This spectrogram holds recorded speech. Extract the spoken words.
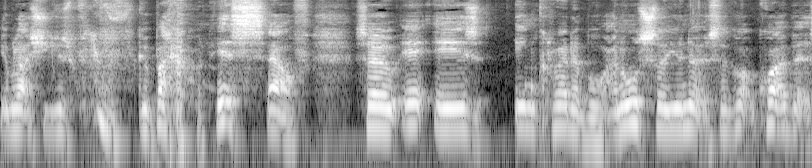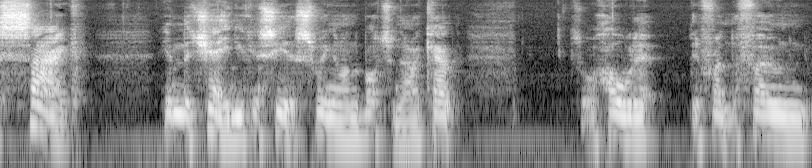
it will actually just go back on itself. So it is incredible. And also you notice I've got quite a bit of sag in the chain. You can see it swinging on the bottom now. I can't sort of hold it in front of the phone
